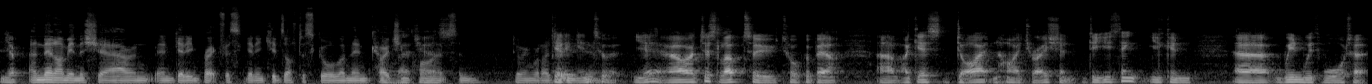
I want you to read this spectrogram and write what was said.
Yep. and then I'm in the shower and, and getting breakfast and getting kids off to school and then coaching that jazz. clients and doing what I Getting do into yeah. it. Yeah. Oh, I'd just love to talk about, um, I guess, diet and hydration. Do you think you can uh, win with water?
